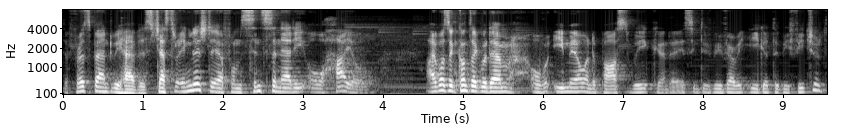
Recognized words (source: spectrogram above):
The first band we have is Chester English. They are from Cincinnati, Ohio. I was in contact with them over email in the past week, and they seem to be very eager to be featured.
